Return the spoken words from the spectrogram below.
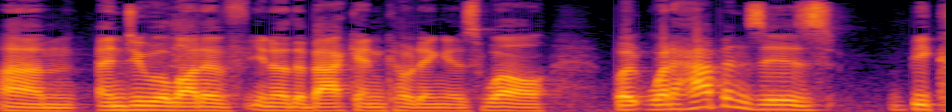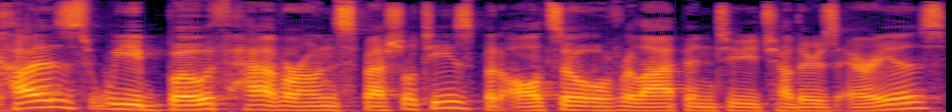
um, and do a lot of, you know, the back end coding as well. But what happens is because we both have our own specialties, but also overlap into each other's areas,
